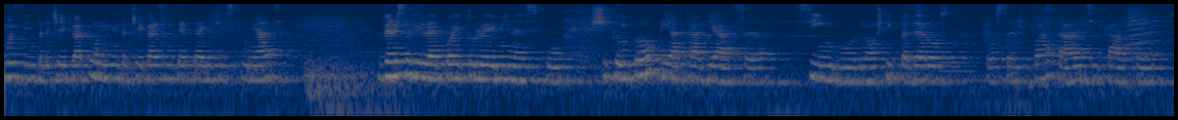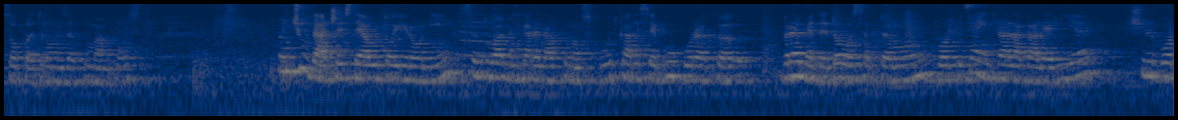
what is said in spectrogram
mulți dintre cei care, unii dintre cei care sunteți aici îi spuneați, versurile poetului Eminescu. Și când propria ta viață, singur, nu știi pe de rost, o să-și bată alții capul să o pătrunză cum a fost, în ciuda acestei autoironii, sunt oameni care l-au cunoscut, care se bucură că vreme de două săptămâni vor putea intra la galerie și îl vor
